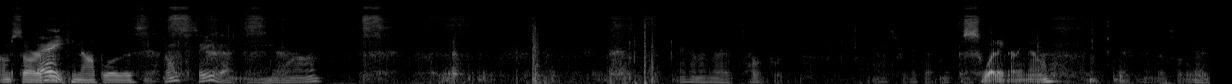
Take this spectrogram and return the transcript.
I'm sorry, but we cannot blow this. Don't say that, you moron. I don't remember how to teleport. I always forget that. Sweating right now. Yeah, that's what it is.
